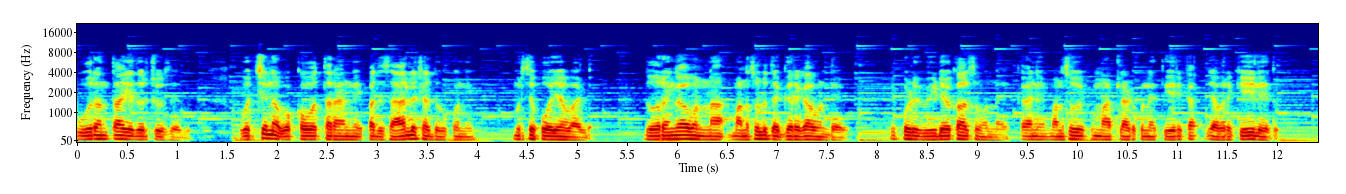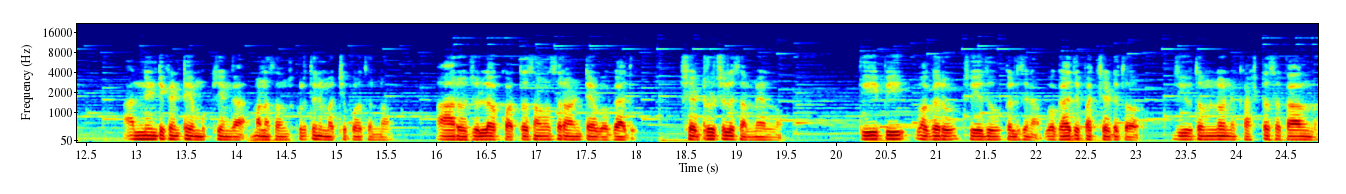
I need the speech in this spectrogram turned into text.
ఊరంతా ఎదురు చూసేది. వచ్చిన ఒక్క ఉత్తరాన్ని పదిసార్లు చదువుకొని మురిసిపోయేవాళ్ళు. దూరంగా ఉన్న మనసులు దగ్గరగా ఉండేవి. ఇప్పుడు వీడియో కాల్స్ ఉన్నాయి కానీ మనసు వైపు మాట్లాడుకునే తీరిక ఎవరికీ లేదు. అన్నింటికంటే ముఖ్యంగా మన సంస్కృతిని మర్చిపోతున్నాం. ఆ రోజుల్లో కొత్త సంవత్సరం అంటే ఉగాది షడ్రుచుల సమ్మేళనం. తీపి వగరు చేదు కలిసిన ఉగాది పచ్చడితో జీవితంలోని కష్ట సుఖాలను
